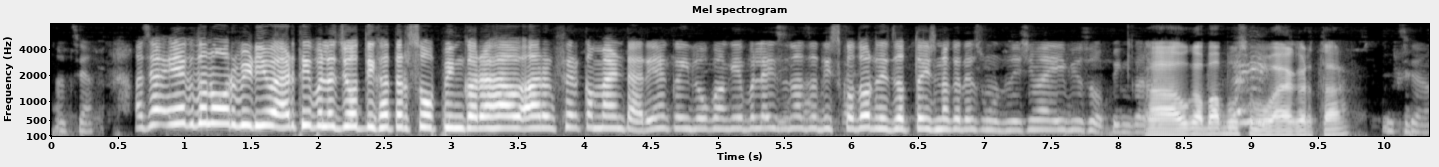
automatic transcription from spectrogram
अच्छा। अच्छा एक दिन और वीडियो आ रही थी बोले ज्योति खतर शॉपिंग कर रहा है और फिर कमेंट आ रहे हैं कई लोगों के बोले इसने जब इसको दौड़ दे जब तो इसने कदे सूट नहीं मैं ये भी शॉपिंग कर। हाँ होगा बाबू समवाया करता। अच्छा।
